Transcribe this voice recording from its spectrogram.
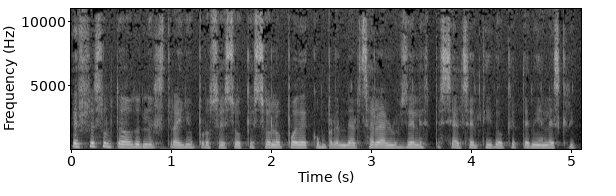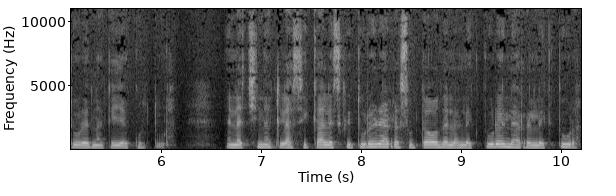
es resultado de un extraño proceso que solo puede comprenderse a la luz del especial sentido que tenía la escritura en aquella cultura. En la China clásica, la escritura era resultado de la lectura y la relectura,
